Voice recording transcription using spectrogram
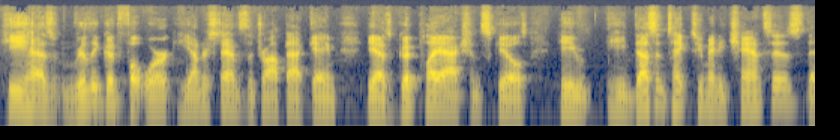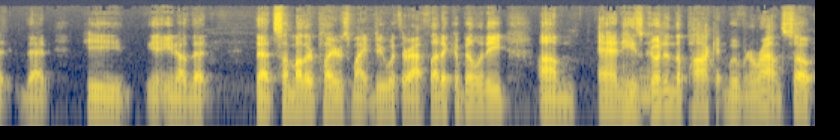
He has really good footwork. He understands the drop back game. He has good play action skills. He he doesn't take too many chances that that he you know that that some other players might do with their athletic ability. Um, and he's Mhm. good in the pocket moving around. So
